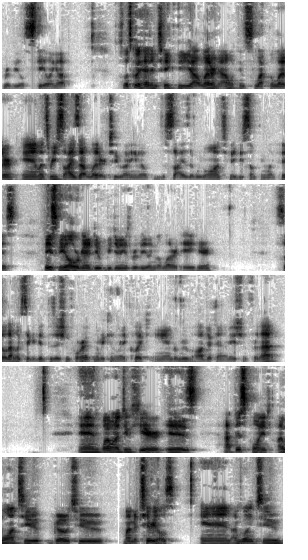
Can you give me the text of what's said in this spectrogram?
reveal scaling up. So let's go ahead and take the uh, letter now. We can select the letter and let's resize that letter to uh, you know the size that we want, maybe something like this. Basically, all we're going to do, be doing is revealing the letter A here. So that looks like a good position for it. And we can right click and remove object animation for that. And what I want to do here is at this point, I want to go to my materials and I'm going to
